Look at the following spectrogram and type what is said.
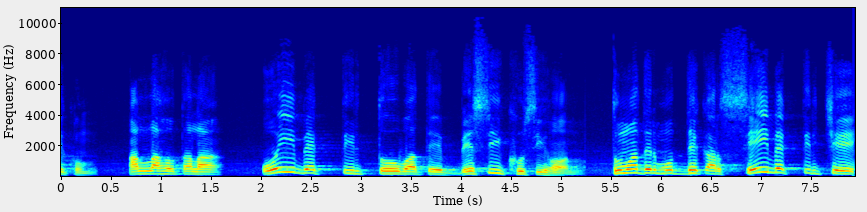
দেখুম আল্লাহ তালা ওই ব্যক্তির তৌবাতে বেশি খুশি হন। তোমাদের মধ্যেকার সেই ব্যক্তির চেয়ে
